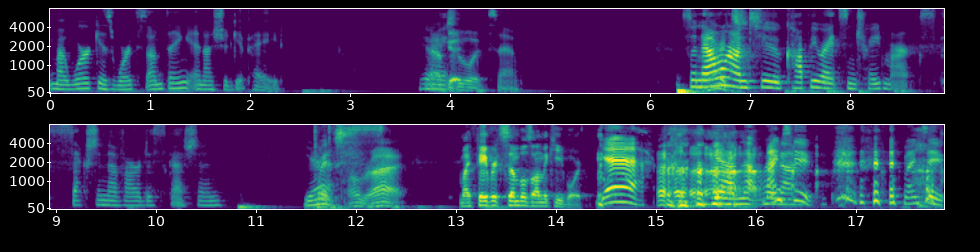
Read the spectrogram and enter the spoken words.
my work is worth something, and I should get paid. yeah, Right. absolutely. So So now we're on to copyrights and trademarks section of our discussion. Yes. Which- All right. My favorite symbols on the keyboard. yeah. Yeah, not Mine right too. Mine too.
